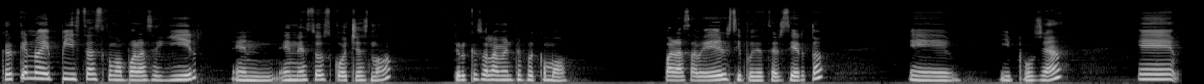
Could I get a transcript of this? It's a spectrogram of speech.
creo que no hay pistas como para seguir en, en estos coches, ¿no? Creo que solamente fue como para saber si podía ser cierto. Eh, y pues ya. Eh,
